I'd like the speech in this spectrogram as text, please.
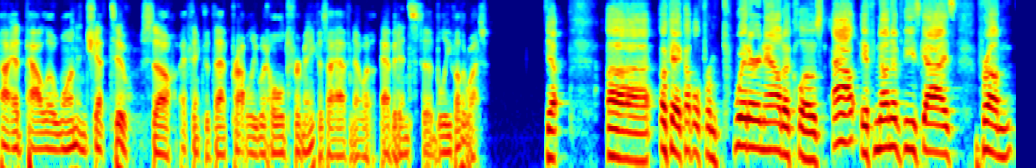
I had Paolo one and Chet two, so I think that that probably would hold for me because I have no evidence to believe otherwise. Yep. Uh, okay, a couple from Twitter now to close out. If none of these guys from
